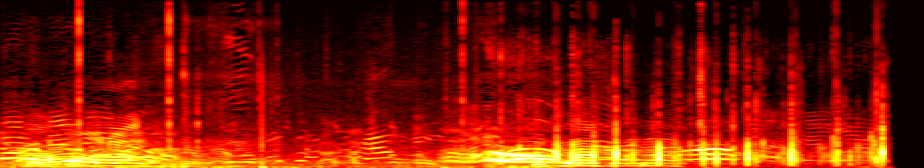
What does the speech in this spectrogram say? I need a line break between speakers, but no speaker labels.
job.
Good job, Dan.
